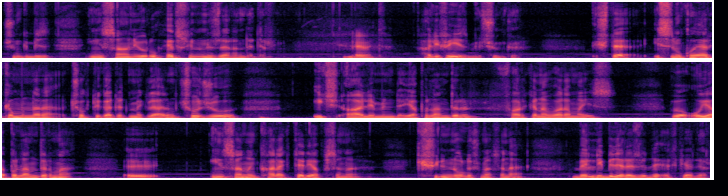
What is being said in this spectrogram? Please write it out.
Çünkü biz insani ruh hepsinin üzerindedir. Evet. Halifeyiz biz çünkü. İşte isim koyarken bunlara çok dikkat etmek lazım. Çocuğu iç aleminde yapılandırır, farkına varamayız. Ve o yapılandırma e, insanın karakter yapısını, kişiliğin oluşmasına belli bir derecede etki eder.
